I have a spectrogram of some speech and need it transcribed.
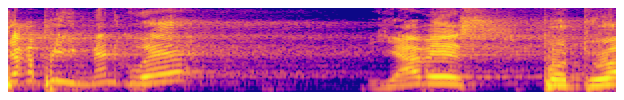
Ya keprimen gue. Ya wis, bodoh.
